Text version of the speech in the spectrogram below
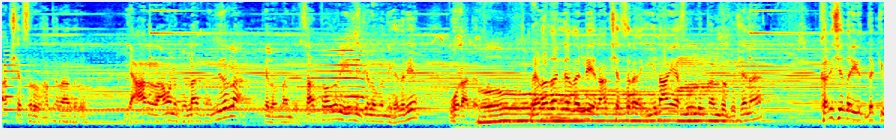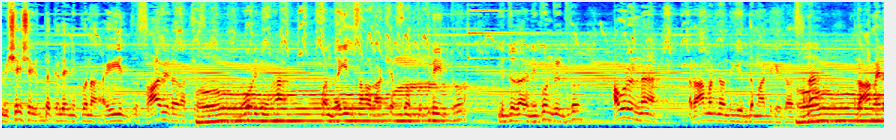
ರಾಕ್ಷಸರು ಹತರಾದರು. ಯಾರು ರಾಮನ ಕೊಲ್ಲಕ್ಕೆ ಬಂದಿರಲ್ಲ ಕೆಲವು ಮಂದಿ. ಸತ್ತು ಹೋದ್ರು ಇನ್ನು ಕೆಲವು ಮಂದಿ ಹೆದರಿ ಓಡಾಕ ರಣರಂಗದಲ್ಲಿ ರಾಕ್ಷಸರ ಹೀನಾಯ ಸುಳ್ಳು ಕಂಡು ದುಷನ ಕಲಿಸಿದ ಯುದ್ಧಕ್ಕೆ, ವಿಶೇಷ ಯುದ್ಧಕ್ಕೆ ನಿಪುಣ ಐದು ಸಾವಿರ ರಾಕ್ಷಸ ಒಂದು ಐದು ಸಾವಿರ ರಾಕ್ಷಸರು ತುಕಡಿ ಇತ್ತು ಯುದ್ಧದಾಗ ನಿಪುಣರಿದ್ದರು ಅವರನ್ನು ರಾಮನೊಂದಿಗೆ ಯುದ್ಧ ಮಾಡಲಿಕ್ಕೆ ಕಳಿಸ್ತಾನ. ರಾಮನ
